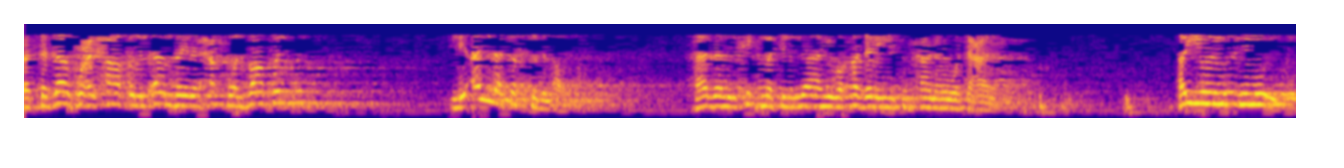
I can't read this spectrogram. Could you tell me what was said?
فالتدافع الحاصل الآن بين الحق والباطل لئلا تفسد الأرض. هذا من حكمة الله وقدره سبحانه وتعالى. أيها المسلمون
